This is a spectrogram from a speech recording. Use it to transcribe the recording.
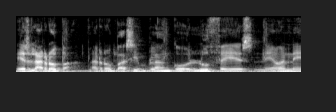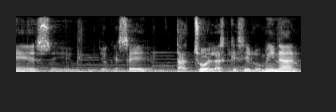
es la ropa. La ropa sin plan con luces, neones, eh, yo qué sé, tachuelas que se iluminan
